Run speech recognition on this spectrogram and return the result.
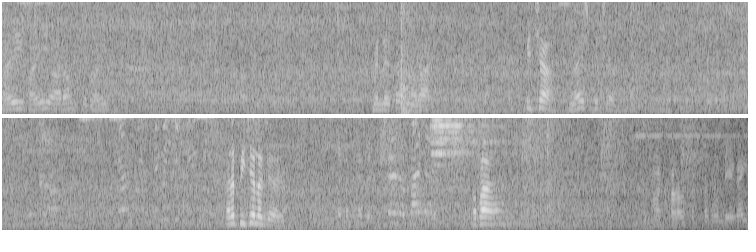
भाई भाई आराम से भाई मैं लेता हूँ ना पीछा महेश पीछा। अरे पीछे लग जाएगा। बाय खड़ा हो सकता वो लेगा ही।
